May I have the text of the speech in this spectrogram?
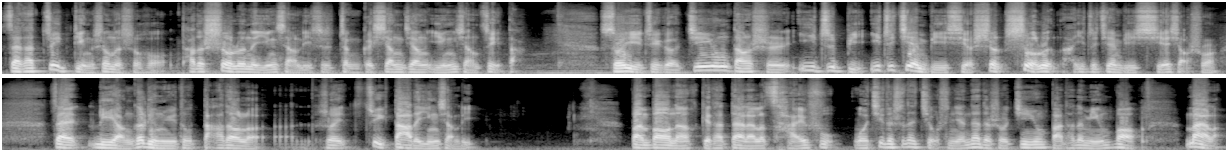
在他最鼎盛的时候，他的社论的影响力是整个湘江影响最大。所以，这个金庸当时一支笔一支剑笔写社社论啊，一支剑笔写小说，在两个领域都达到了所以最大的影响力。办报呢，给他带来了财富。我记得是在九十年代的时候，金庸把他的《明报》卖了，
